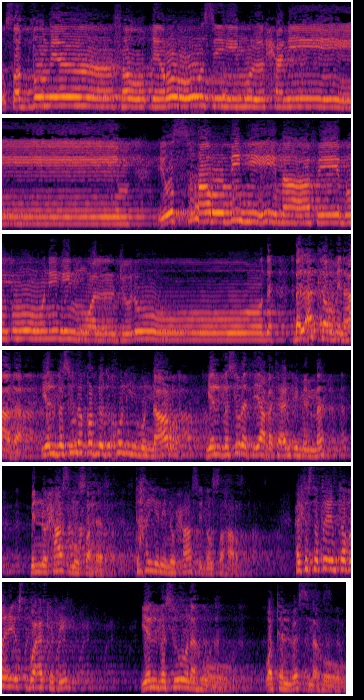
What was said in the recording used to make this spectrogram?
يصب من فوق رؤوسهم الحميم يصهر به ما في بطونهم والجلود. بل أكثر من هذا يلبسون قبل دخولهم النار يلبسون ثياب تعرفين مما من نحاس منصهر. تخيلي نحاس إذا انصهر. هل تستطيع أن تضعي إصبعك فيه؟ يلبسونه وتلبسنه.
